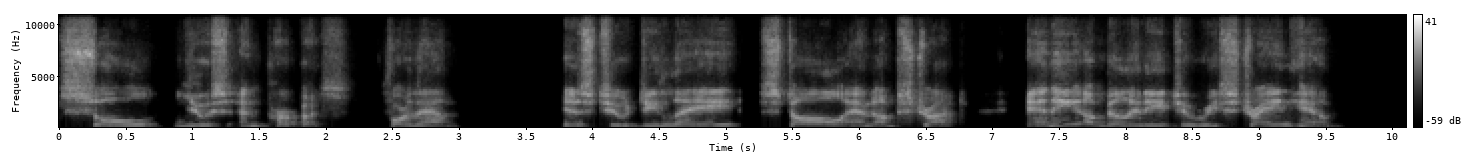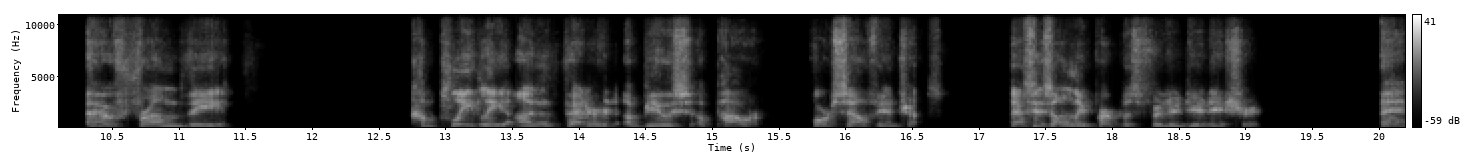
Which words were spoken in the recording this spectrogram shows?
sole use and purpose for them is to delay, stall, and obstruct any ability to restrain him from the completely unfettered abuse of power for self interest. That's his only purpose for the judiciary. Uh,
